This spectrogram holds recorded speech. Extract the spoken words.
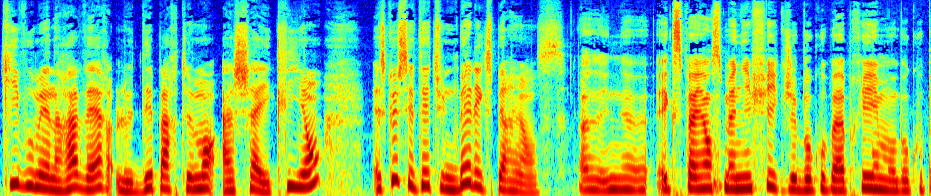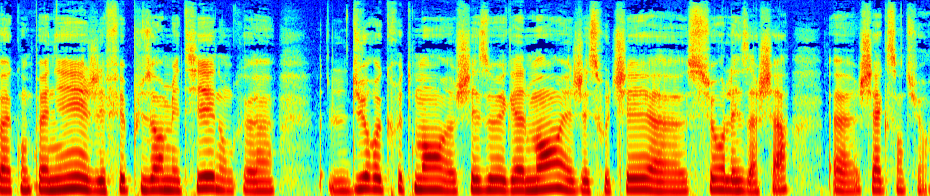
qui vous mènera vers le département achat et clients. Est-ce que c'était une belle expérience? Euh, Une euh, expérience magnifique. J'ai beaucoup appris, ils m'ont beaucoup accompagné. J'ai fait plusieurs métiers, donc euh, du recrutement euh, chez eux également, et j'ai switché euh, sur les achats euh, chez Accenture.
